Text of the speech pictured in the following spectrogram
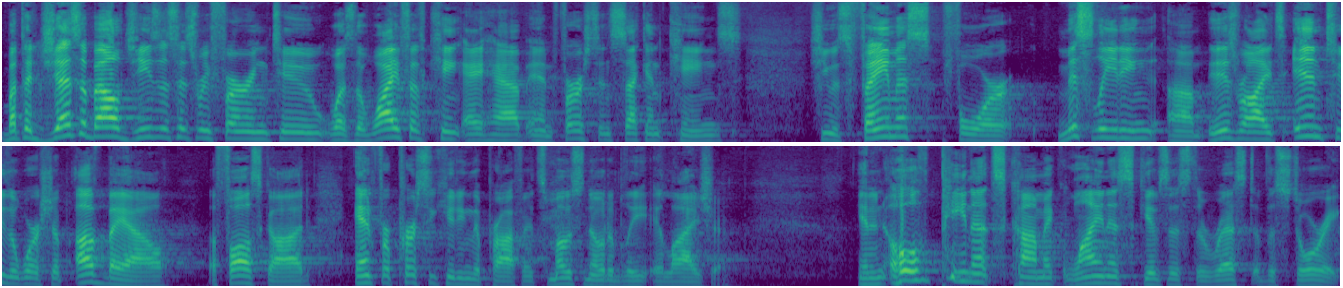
But the Jezebel Jesus is referring to was the wife of King Ahab in 1st and 2nd Kings. She was famous for misleading um, the Israelites into the worship of Baal, a false god, and for persecuting the prophets, most notably Elijah. In an old Peanuts comic, Linus gives us the rest of the story.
